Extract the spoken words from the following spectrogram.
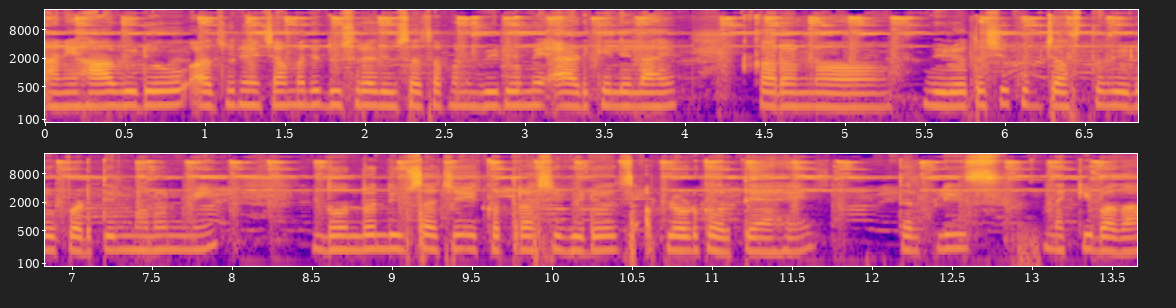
आणि हा व्हिडिओ अजून याच्यामध्ये दुसऱ्या दिवसाचा पण व्हिडिओ मी ॲड केलेला आहे. कारण व्हिडिओ तशी खूप जास्त व्हिडिओ पडतील म्हणून मी दोन दोन दिवसाचे एकत्र असे व्हिडिओज अपलोड करते आहे. तर प्लीज नक्की बघा.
